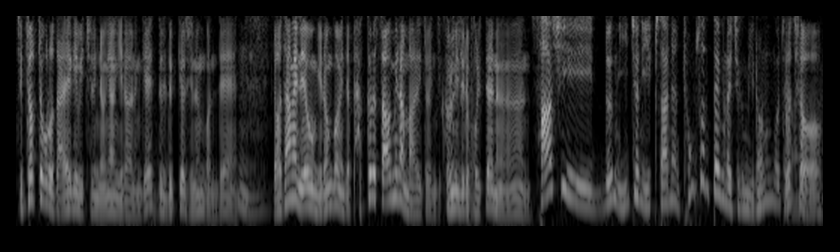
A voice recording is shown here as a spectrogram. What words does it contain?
직접적으로 나에게 미치는 영향이라는 게 늘 느껴지는 건데 음. 여당의 내용 이런 거는 이제 밥그릇 싸움이란 말이죠. 이제 국민들이 그렇죠. 볼 때는 사실은 2024년 총선 때문에 지금 이러는 거잖아요. 그렇죠.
